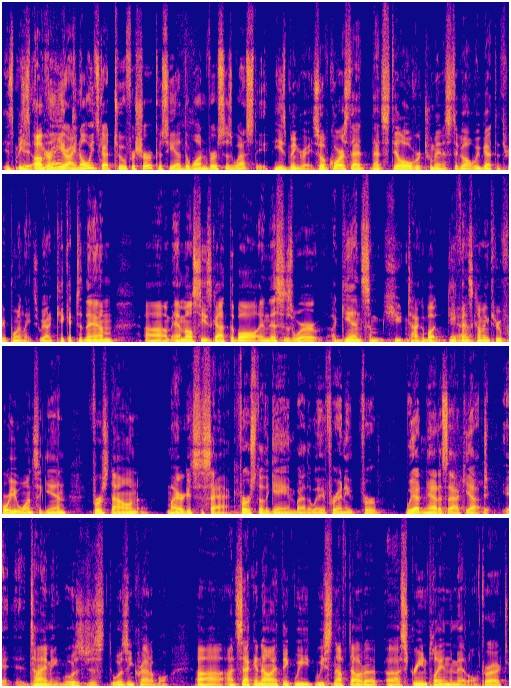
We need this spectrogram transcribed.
it's, been of the year. I know he's got two for sure because he had the one versus Westy. He's been great. So of course that that's still over two minutes to go. We've got the three point leads. We got to kick it to them. Um, MLC's got the ball, and this is where again some huge, talk about defense coming through for you once again. First down, Meyer gets the sack. First of the game, by the way, for any for we hadn't had a sack yet. it- timing was just was incredible. Uh, on second down, I think we we snuffed out a, a screenplay in the middle. Correct.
